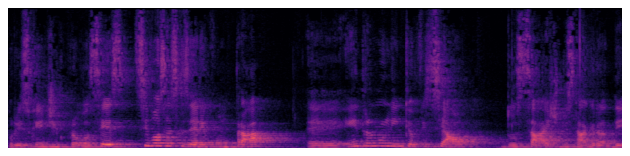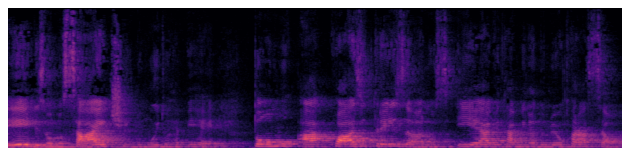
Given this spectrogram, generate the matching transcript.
Por isso que eu indico para vocês, se vocês quiserem comprar, é, entra no link oficial do site, do Instagram deles ou no site do Muito Happy Hair. Tomo há quase 3 anos e é a vitamina do meu coração.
